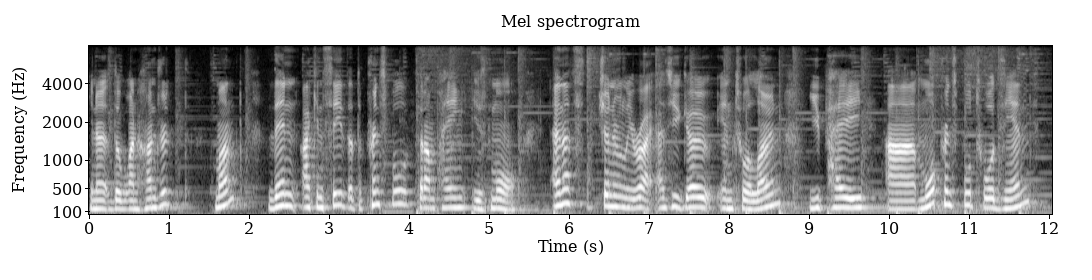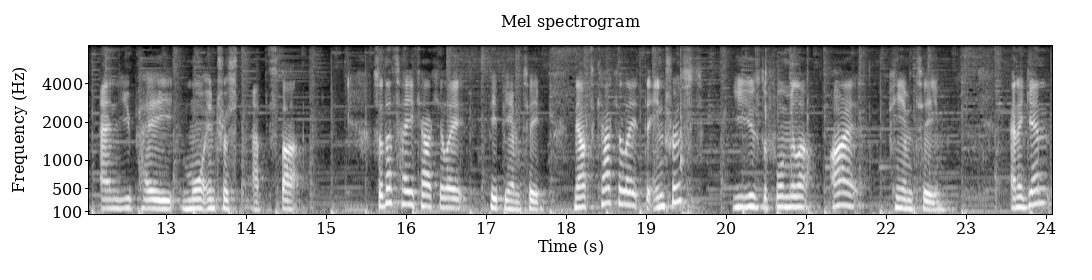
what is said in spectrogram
you know, the 100th month, then I can see that the principal that I'm paying is more. And that's generally right. As you go into a loan, you pay uh, more principal towards the end and you pay more interest at the start. So that's how you calculate PPMT. Now to calculate the interest, you use the formula IPMT. And again,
